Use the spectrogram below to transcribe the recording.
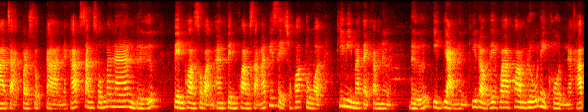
มาจากประสบการณ์นะครับ สั่งสมมานานหรือเป็นพรสวรรค์อันเป็นความสามารถพิเศษเฉพาะตัว ที่มีมาแต่กำเนิด หรืออีกอย่างหนึ่งที่เราเรียกว่าความรู้ในคนนะครับ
